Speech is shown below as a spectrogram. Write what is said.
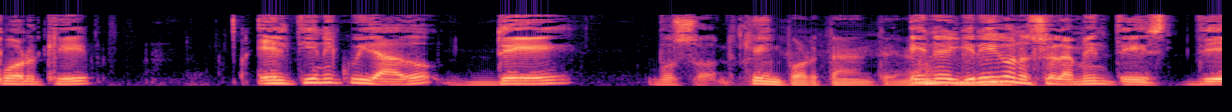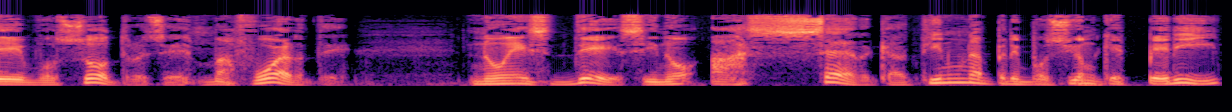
porque Él tiene cuidado de vosotros. Qué importante. En el griego no solamente es de vosotros, es más fuerte. No es de, sino acerca. Tiene una preposición que es peri,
